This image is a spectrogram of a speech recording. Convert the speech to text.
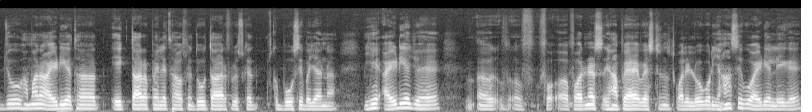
जो हमारा आइडिया था, एक तार पहले था, उसमें दो तार, फिर उसका उसको बो से बजाना, ये आइडिया जो है फॉरेनर्स यहाँ पे आए वेस्टर्न वाले लोग, और यहाँ से वो आइडिया ले गए,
